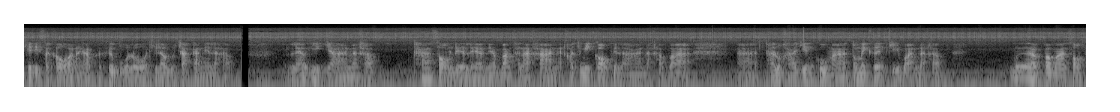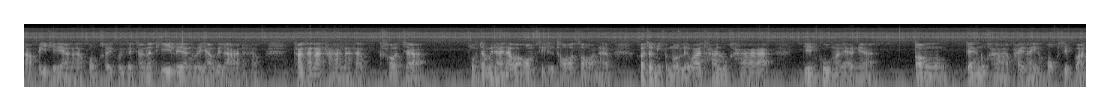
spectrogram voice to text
เครดิตสกอร์นะครับ ก็คือบูโรที่เรารู้จักกันนี่แหละครับ แล้วอีกอย่างนะครับ ถ้า 2 เดือนแล้วเนี่ยบางธนาคารเนี่ยเขาจะมีกรอบเวลานะครับว่าถ้าลูกค้ายื่นกู้มาต้องไม่เกินกี่วันนะครับ เมื่อประมาณ 2-3 ปีที่แล้วนะครับ ผมเคยคุยกับเจ้าหน้าที่เรื่องระยะเวลานะครับ ทางธนาคารนะครับเขาจะผมจำไม่ได้นะว่าออมสินหรือทอสนะครับเขาจะมีกำหนดเลยว่าถ้าลูกค้ายื่นกู้มาแล้วเนี่ยต้อง แจ้งลูกค้าภายใน 60 วัน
